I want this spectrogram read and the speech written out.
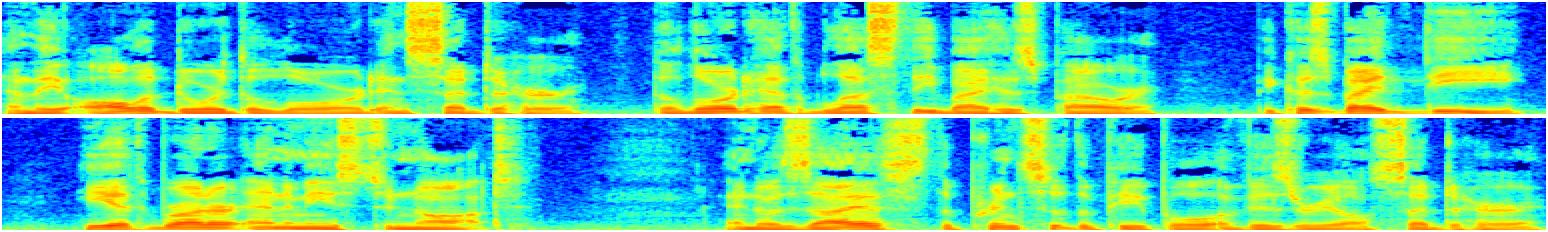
And they all adored the Lord, and said to her, The Lord hath blessed thee by his power, because by thee he hath brought our enemies to naught. And Ozias, the prince of the people of Israel, said to her,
